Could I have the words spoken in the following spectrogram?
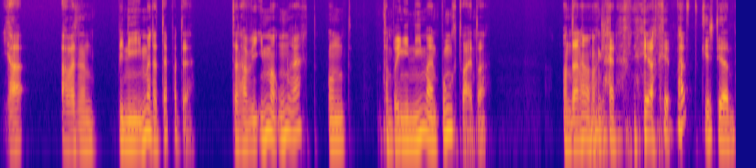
ja, aber dann bin ich immer der Depperte. Dann habe ich immer Unrecht und dann bringe ich nie meinen Punkt weiter. Und dann haben wir gleich ja, passt, Christian,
